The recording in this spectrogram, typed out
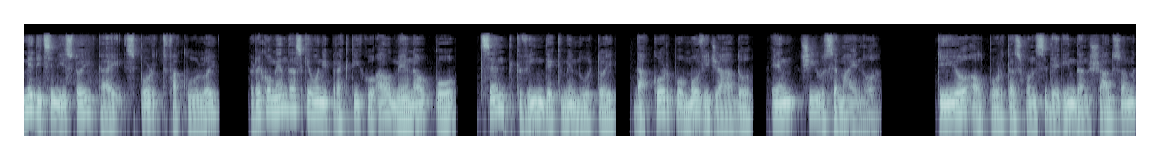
Medicinistoi cae sport faculoi recomendas che oni practicu almenau po cent quindec minutoi da corpo movigiado en ciu semaino. Tio alportas considerindan chanson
